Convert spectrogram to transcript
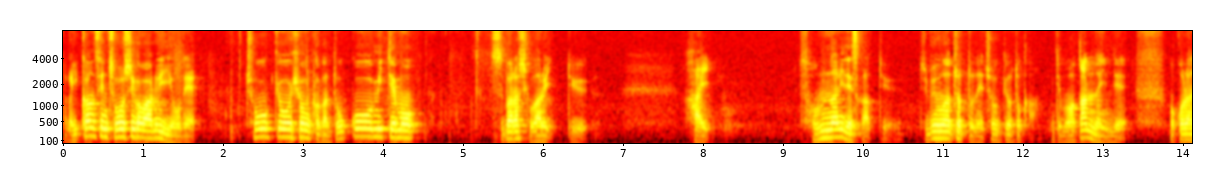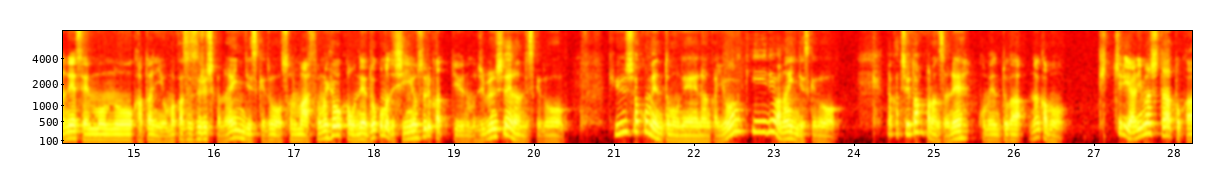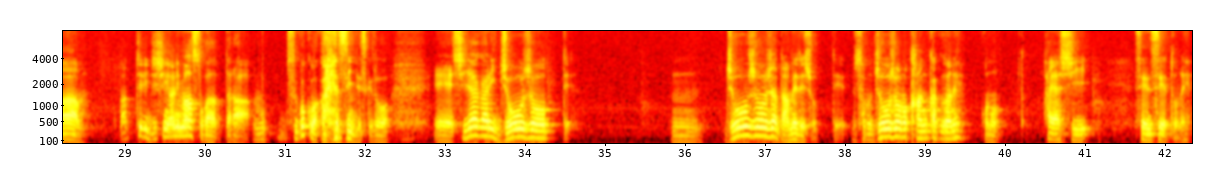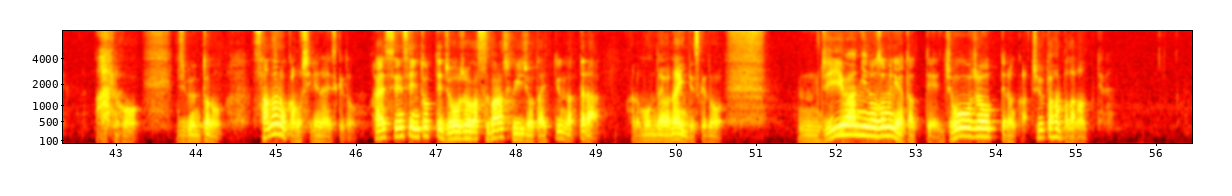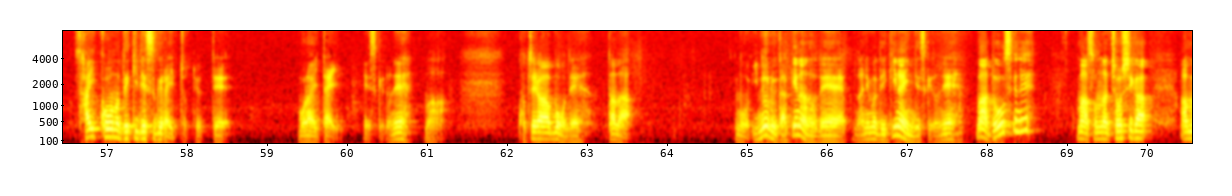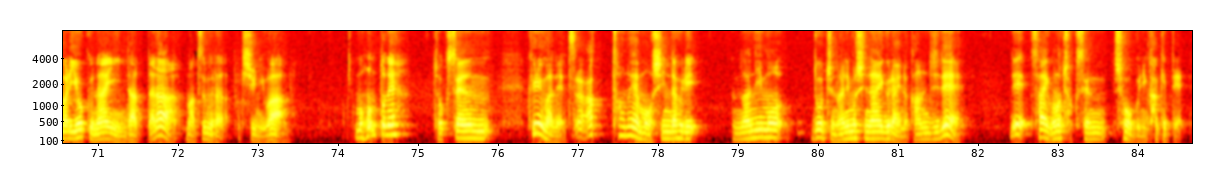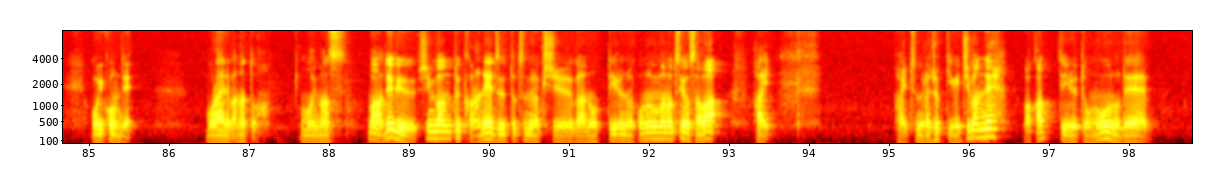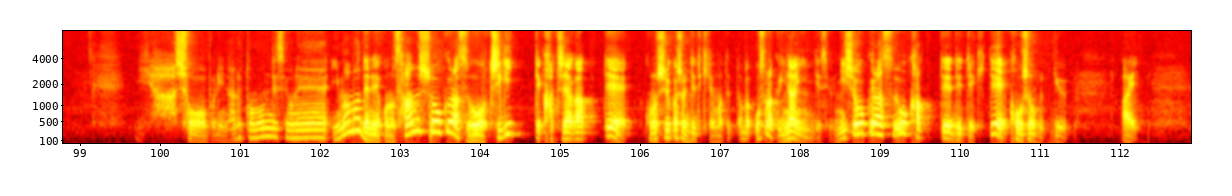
なんかいかんせん調子が悪いようで、調教評価がどこを見ても素晴らしく悪いっていう。はい。そんなにですかっていう。自分はちょっとね、調教とか見てもわかんないんで、これはね、専門の方にお任せするしかないんですけど、そのまあ、その評価をね、どこまで信用するかっていうのも自分次第なんですけど、旧車コメントもね、なんか弱気ではないんですけど、なんか中途半端なんですよね、コメントが。なんかもう、きっちりやりましたとか、バッチリ自信ありますとかだったら、すごくわかりやすいんですけど、えー、仕上がり上々って、うん、上々じゃダメでしょって、その上々の感覚がね、この林先生とね、あの、自分との差なのかもしれないですけど、林先生にとって上々が素晴らしくいい状態っていうんだったら、あの問題はないんですけど、うん、G1 に臨むにあたって上々ってなんか中途半端だなみたいな。最高の出来ですぐらいちょっと言ってもらいたいですけどね。まあ、こちらはもうね、ただ、もう祈るだけなので何もできないんですけどね。まあどうせね、まあそんな調子があんまり良くないんだったら、松村騎手には、もうほんとね、直線来るまでずっとね、もう死んだふり、何も、道中何もしないぐらいの感じで、で、最後の直線勝負にかけて追い込んでもらえればなと思います。まあデビュー、新馬の時からね、ずっと津村騎手が乗っているので、この馬の強さは、はい、はい、津村ジョッキーが一番ね、分かっていると思うので、勝負になると思うんですよね。今までね、この3勝クラスをちぎって勝ち上がって、この週刊賞に出てきた馬って、おそらくいないんですよ。2勝クラスを勝って出てきて、好勝負っていう。はい。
